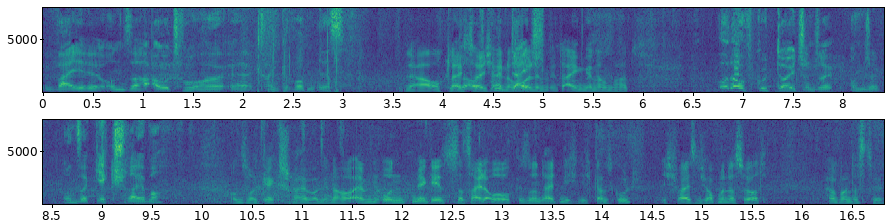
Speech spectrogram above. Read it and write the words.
Weil unser Autor äh, krank geworden ist. Ja, auch gleichzeitig eine Deutsch. Rolle mit eingenommen hat. Oder auf gut Deutsch unser, unser, unser Gagschreiber. Unser Gagschreiber, genau. Ähm, und mir geht es zurzeit auch gesundheitlich nicht ganz gut. Ich weiß nicht, ob man das hört. Hört man das, Till?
